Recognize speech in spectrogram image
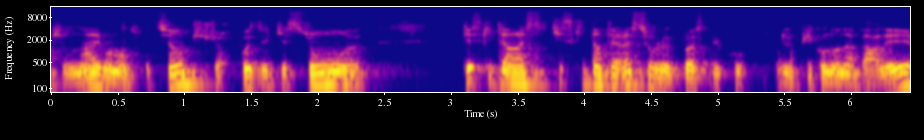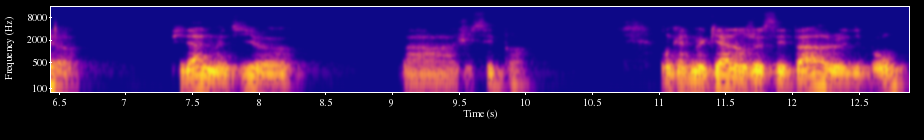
Puis on arrive en entretien, puis je lui repose des questions. Qu'est-ce qui t'intéresse sur le poste, du coup, depuis qu'on en a parlé? Puis là, elle me dit, euh, bah, je sais pas. Donc elle me cale un je sais pas. Je lui dis bon,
